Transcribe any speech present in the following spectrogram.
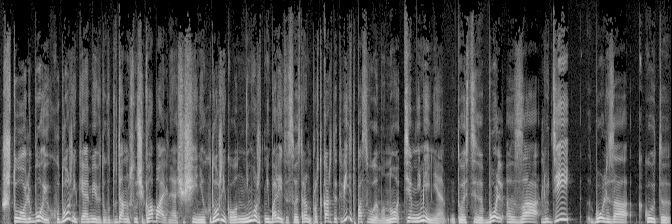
Что любой художник, я имею в виду вот в данном случае глобальное ощущение художника, он не может не болеть за свою страну. Просто каждый это видит по-своему, но тем не менее. То есть э, боль э, за людей, боль за какую-то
